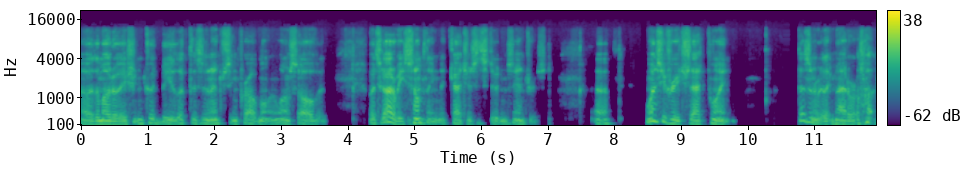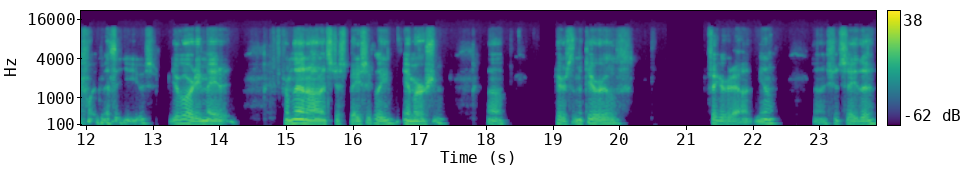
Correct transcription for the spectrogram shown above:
Uh, the motivation could be, look, this is an interesting problem. I want to solve it. But it's got to be something that catches the student's interest. Uh, once you've reached that point, doesn't really matter a lot what method you use. You've already made it. From then on, it's just basically immersion. Uh, here's the materials, figure it out. You know, I should say the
